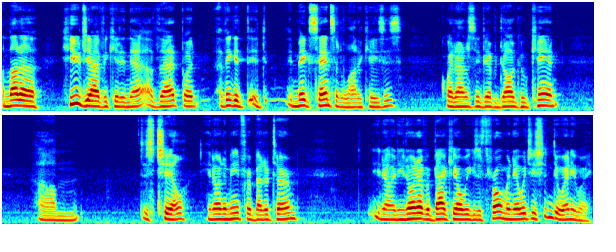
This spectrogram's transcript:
I'm not a huge advocate in that of that, but I think it, it it makes sense in a lot of cases. Quite honestly, if you have a dog who can't um, just chill, you know what I mean, for a better term, you know, and you don't have a backyard where you can just throw them in there, which you shouldn't do anyway.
